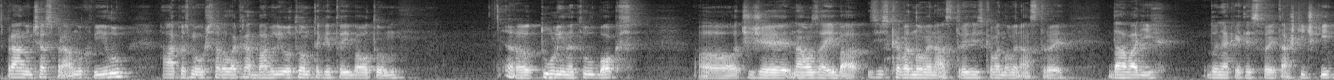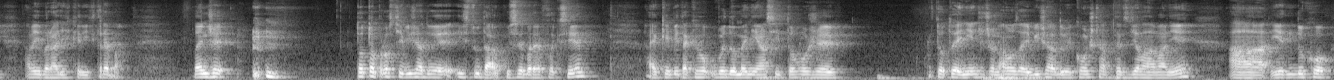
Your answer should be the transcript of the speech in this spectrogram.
správny čas, správnu chvíľu. A ako sme už sa veľakrát bavili o tom, tak je to iba o tom uh, tool in a toolbox, Čiže naozaj iba získavať nové nástroje, získavať nové nástroje, dávať ich do nejakej tej svojej taštičky a vyberať ich, keď ich treba. Lenže toto proste vyžaduje istú dávku sebereflexie, aj keby takého uvedomenia si toho, že toto je niečo, čo naozaj vyžaduje konštantné vzdelávanie a jednoducho,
